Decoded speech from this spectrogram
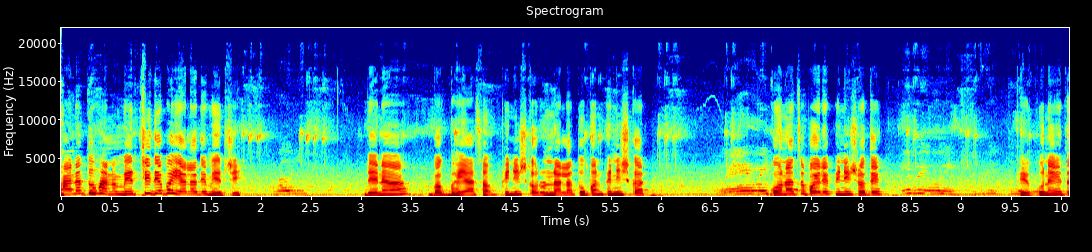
खा ना तू, खा ना. मिरची दे भैयाला, दे मिरची. दे ना. बघ भैया फिनिश करून राहिला तू पण फिनिश कर. कोणाचं पहिले फिनिश होते? फेकू नये येत.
